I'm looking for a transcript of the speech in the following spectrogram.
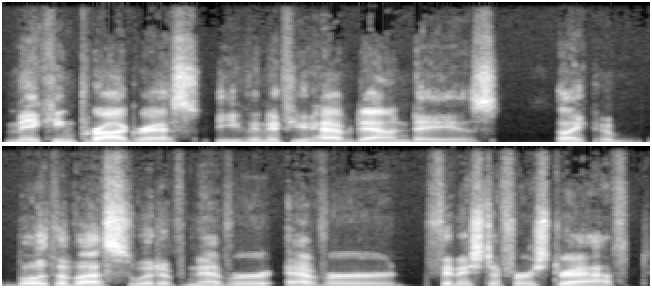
making progress, even if you have down days, like both of us would have never, ever finished a first draft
